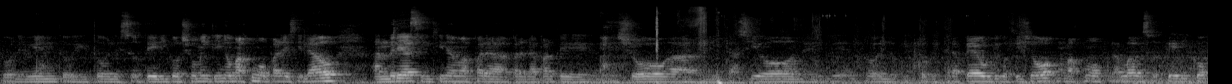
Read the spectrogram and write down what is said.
todo el evento y todo el esotérico. Yo me inclino más como para ese lado, Andrea se inclina más para, para la parte de, yoga, meditación, de, todo lo que, es terapéutico, y yo más como para el lado esotérico,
